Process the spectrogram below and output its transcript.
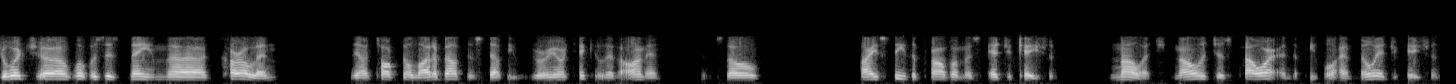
George, uh, what was his name? Uh, Carlin, you know, talked a lot about this stuff. He was very articulate on it. And so I see the problem as education, knowledge. Knowledge is power, and the people have no education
